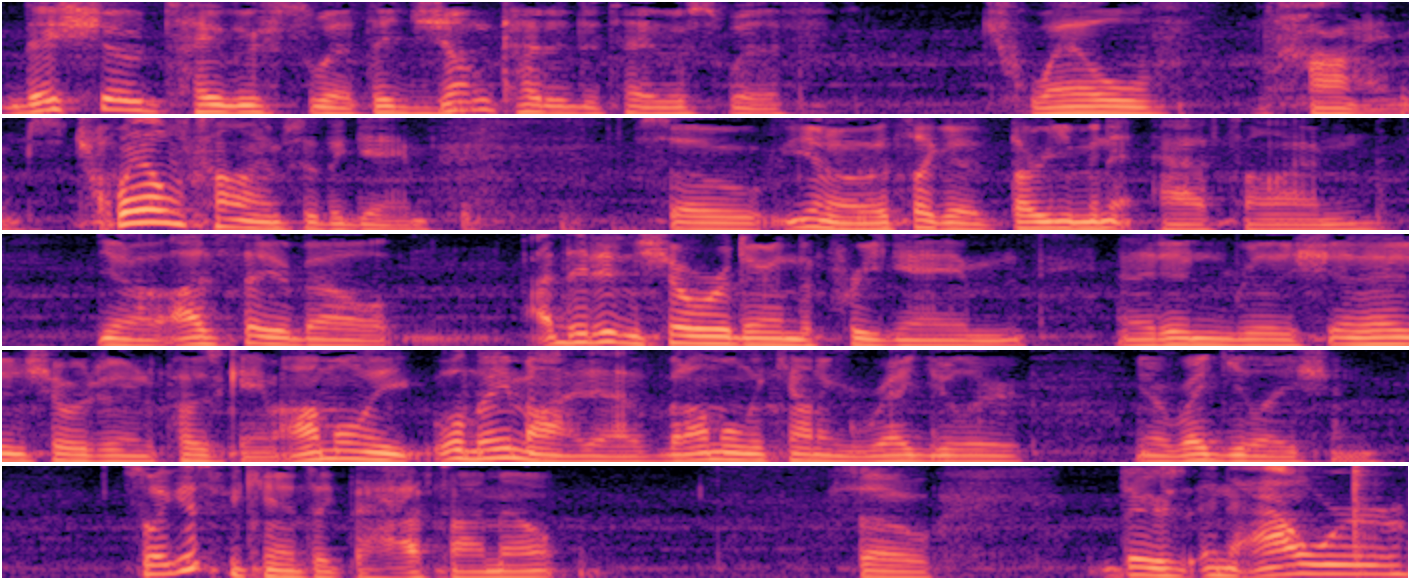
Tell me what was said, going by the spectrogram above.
they showed Taylor Swift. They jump cutted to Taylor Swift twelve times, twelve times for the game. So you know, it's like a thirty minute halftime. You know, I'd say about they didn't show her during the pregame and they didn't really sh- they didn't show it in the post game. I'm only well they might have, but I'm only counting regular, you know, regulation. So I guess we can take the halftime out. So there's an hour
